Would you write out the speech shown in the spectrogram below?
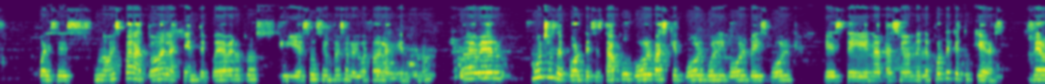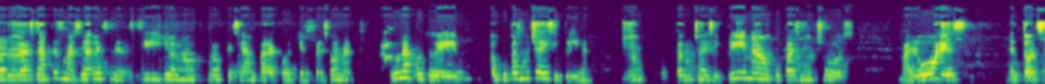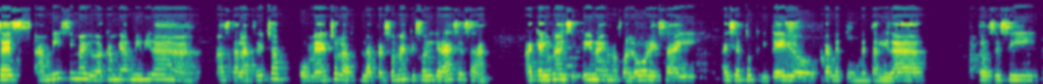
pues es, no es para toda la gente, puede haber otros, y eso siempre se lo digo a toda la gente, ¿no? Puede haber muchos deportes, está fútbol, básquetbol, voleibol, béisbol, este, natación, el deporte que tú quieras. Pero las artes marciales en sí yo no creo que sean para cualquier persona. Una, porque ocupas mucha disciplina, ¿no? Ocupas mucha disciplina, ocupas muchos valores. Entonces, a mí sí me ayudó a cambiar mi vida hasta la fecha o me ha hecho la, persona que soy gracias a, que hay una disciplina, hay unos valores, hay, hay cierto criterio, cambia tu mentalidad. Entonces, sí,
